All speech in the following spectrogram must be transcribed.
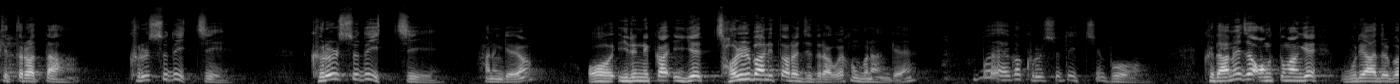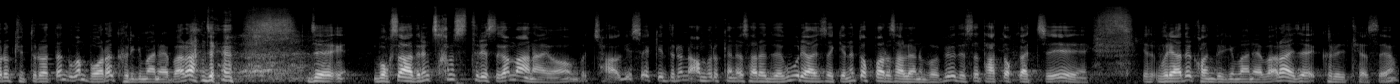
귀뚫었다. 그럴 수도 있지. 그럴 수도 있지. 하는 게요. 어, 이러니까 이게 절반이 떨어지더라고요. 흥분한 게. 뭐 애가 그럴 수도 있지 뭐. 그 다음에 저 엉뚱한 게 우리 아들 보러 귀뚫었다. 누가 뭐라 그러기만 해봐라. 이제, 이제 목사 아들은 참 스트레스가 많아요. 뭐 자기 새끼들은 아무렇게나 살아도 되고 우리 아들 새끼는 똑바로 살라는 법이 어디서 다 똑같지. 우리 아들 건들기만 해봐라 이제 그럴 테였어요.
